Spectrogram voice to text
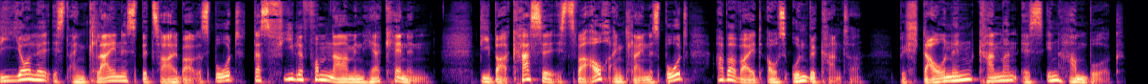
Die Jolle ist ein kleines, bezahlbares Boot, das viele vom Namen her kennen. Die Barkasse ist zwar auch ein kleines Boot, aber weitaus unbekannter. Bestaunen kann man es in Hamburg.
